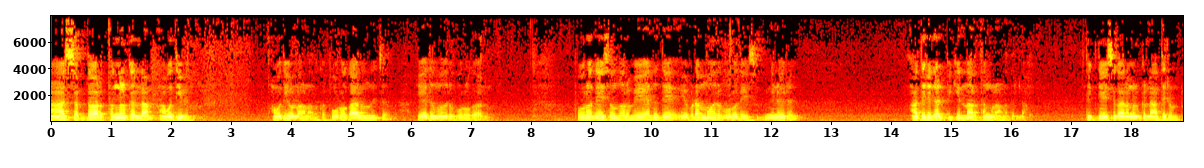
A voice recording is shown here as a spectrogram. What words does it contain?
ആ ശബ്ദാർത്ഥങ്ങൾക്കെല്ലാം അവധി വരും. അവധിയുള്ളതാണ് അതൊക്കെ. പൂർവകാലം എന്ന് വെച്ചാൽ ഏത് മുതൽ പൂർവകാലം പൂർവദേശം എന്ന് പറയുമ്പോൾ ഏത് എവിടം മുതൽ പൂർവദേശം? ഇങ്ങനെ ഒരു അതിര് കൽപ്പിക്കുന്ന അർത്ഥങ്ങളാണ് അതെല്ലാം ദിഗ്ദേശകാലങ്ങൾക്കെല്ലാം അതിരുണ്ട്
